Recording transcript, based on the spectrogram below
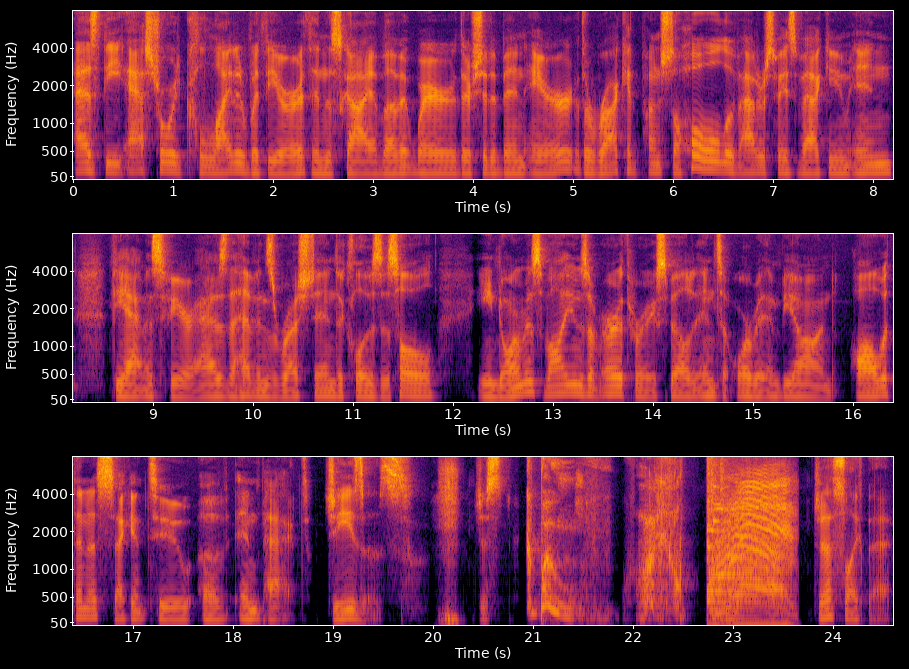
as the asteroid collided with the Earth in the sky above it, where there should have been air, the rock had punched a hole of outer space vacuum in the atmosphere. As the heavens rushed in to close this hole, enormous volumes of Earth were expelled into orbit and beyond, all within a second two of impact. Jesus. Just kaboom! Just like that.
